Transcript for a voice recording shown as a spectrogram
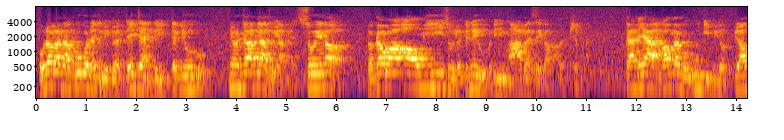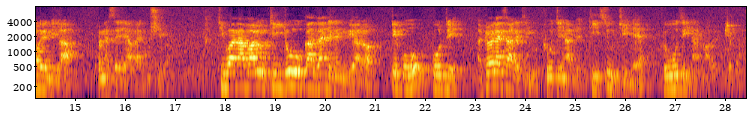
ဘုရားဘာသာကိုးကွယ်တဲ့သူတွေအတွက်ဒိဋ္ဌံဒီတစ်မျိုးကိုညွန်ကြားပြဆိုရမယ်ဆိုရင်တော့ ဘဂဝါအောင်ပြီဆိုရတနေ့ကိုပတိ၅ဘက်စိတ်ကပါပဲဖြစ်ပါတယ်။ကံတရားအကောင်းဘက်ကိုဥတည်ပြီးတော့ပြောင်းလဲနေတာ80ရာခိုင်နှုန်းရှိပါတယ်။ထိဝါနာပါလို့ထီထိုးကံစမ်းခြင်းတဲ့သူတွေကတော့တစ်ကိုကိုတစ်အတွဲလိုက်စတဲ့ထီကိုထိုးခြင်းအပြင်ထီစုကြီးနဲ့တိုးစေနိုင်မှာပဲဖြစ်ပါတယ်။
